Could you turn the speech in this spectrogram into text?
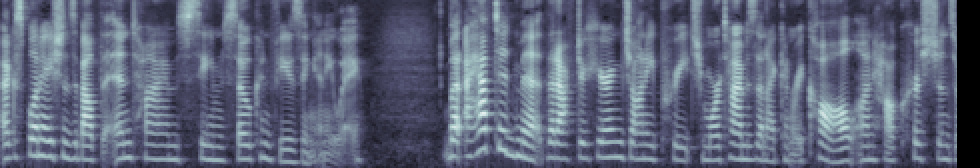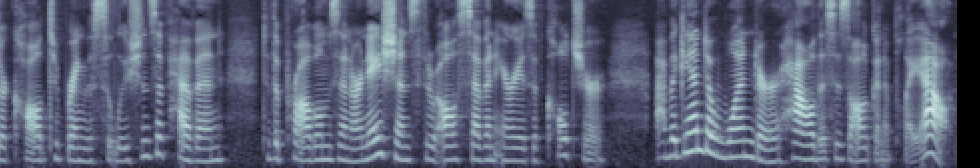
Explanations about the end times seem so confusing anyway. But I have to admit that after hearing Johnny preach more times than I can recall on how Christians are called to bring the solutions of heaven to the problems in our nations through all seven areas of culture, I began to wonder how this is all going to play out.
